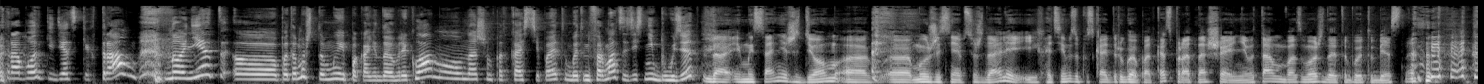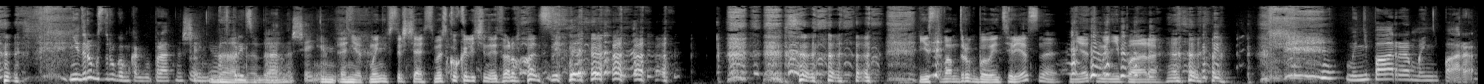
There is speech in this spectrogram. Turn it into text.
Отработки детских травм, но нет, э, потому что мы пока не даем рекламу в нашем подкасте, поэтому эта информация здесь не будет. Да, и мы с Аней ждем, мы уже с ней обсуждали, и хотим запускать другой подкаст про отношения. Вот там, возможно, это будет уместно. Не друг с другом как бы про отношения, а в принципе про отношения. А нет, мы не встречаемся. Мы сколько личной информации. Если вам вдруг было интересно, нет, мы не пара. Мы не пара, мы не пара.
